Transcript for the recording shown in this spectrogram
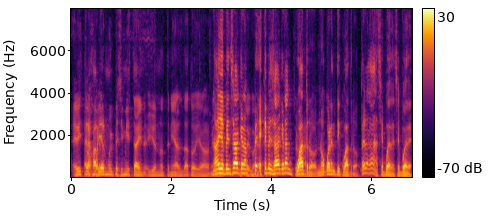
He visto Pero a Javier muy pesimista y yo no tenía el dato. Y ahora No, yo pensaba que eran. Es que pensaba que eran 4, no 44. Pero ah, se puede, se puede.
